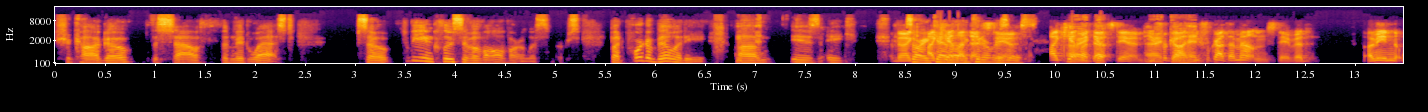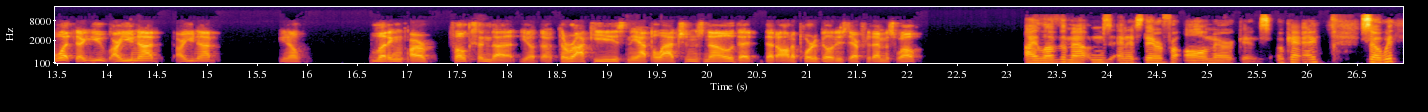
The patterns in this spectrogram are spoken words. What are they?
Chicago, the South, the Midwest. So to be inclusive of all of our listeners. But portability um, is a I mean, Sorry, I, I Ken, I couldn't stand. resist. I can't right, let go, that stand. You right, forgot you forgot the mountains, David. I mean, what are you are you not are you not, you know, letting our folks in the you know the, the Rockies and the Appalachians know that that auto portability is there for them as well? I love the mountains and it's there for all Americans. Okay. So with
